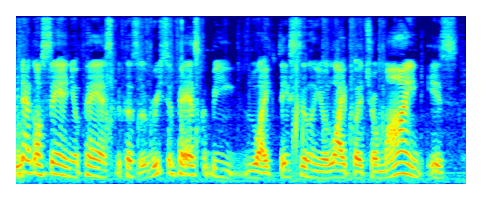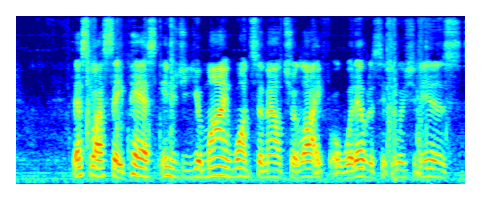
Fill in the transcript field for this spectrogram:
We're not going to say in your past because the recent past could be like they still in your life, but your mind is, that's why I say past energy. Your mind wants them out your life or whatever the situation is.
